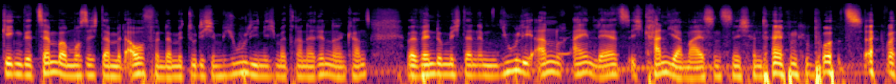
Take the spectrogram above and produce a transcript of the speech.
gegen Dezember muss ich damit aufhören, damit du dich im Juli nicht mehr dran erinnern kannst. Weil wenn du mich dann im Juli an, einlädst, ich kann ja meistens nicht an deinem Geburtstag, weil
